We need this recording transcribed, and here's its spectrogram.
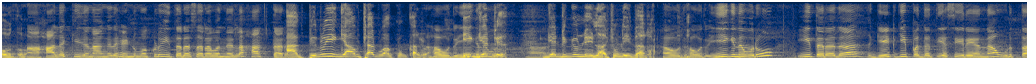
ಹೌದು. ಹಾಲಕ್ಕಿ ಜನಾಂಗದ ಹೆಣ್ಣು ಮಕ್ಕಳು ಈ ತರ ಸರವನ್ನೆಲ್ಲ ಹಾಕ್ತಾರೆ. ಹಾಕ್ತಿರು ಈಗ ಯಾವ ಚಾರ್ ಹಾಕೋಕಲ್ಲ ಹೌದು, ಈಗ ಇಲ್ಲ ಸುಡಿದಾರ. ಹೌದು ಹೌದು. ಈಗಿನವರು ಈ ತರದ ಗೇಟ್ಗಿ ಪದ್ಧತಿಯ ಸೀರೆಯನ್ನ ಉಡ್ತಾ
